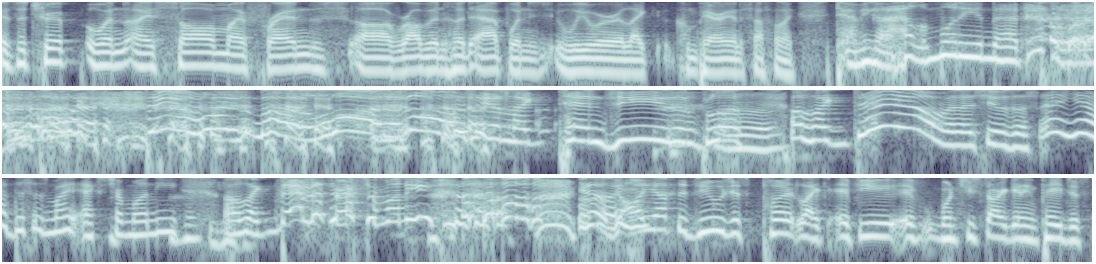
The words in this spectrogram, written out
It's a trip when I saw my friend's uh, Robinhood app when we were like comparing and stuff. I'm like, damn, you got a hell of money in that. I'm like, damn, mine's not a lot at all. She had like 10 G's and plus. I was like, damn. Oh, and then she was just, hey, yeah, this is my extra money. I was like, damn, that's your extra money. You know, all you have to do is just put like if you if once you start getting paid, just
